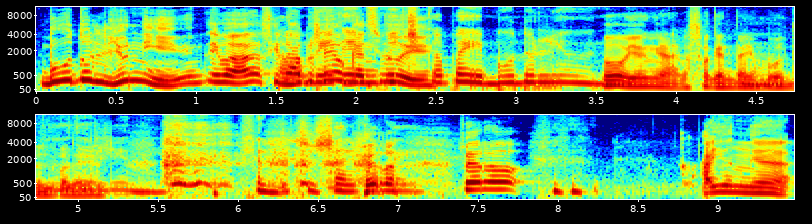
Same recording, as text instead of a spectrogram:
budol yun eh. Di ba? Sinabi Oh, sa'yo bait and ganito switch eh. ka pa eh, budol yun. Oo, oh, yun nga, mas maganda yung Oh, budol pala yun. yun eh. Social ka Pero, pa eh. pero, ayun nga,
